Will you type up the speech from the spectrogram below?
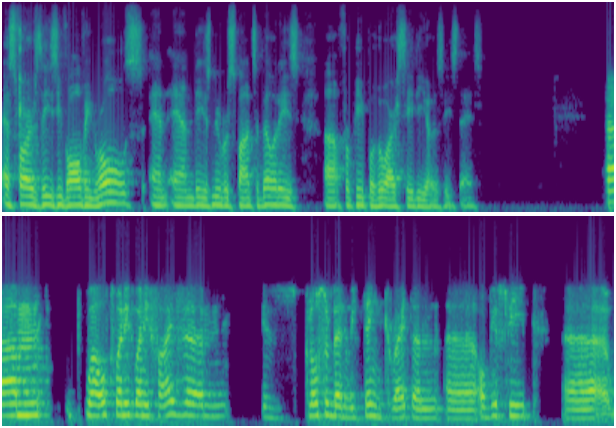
as far as these evolving roles and, and these new responsibilities uh, for people who are CDOs these days? Um, well, 2025 um, is closer than we think, right? And uh, obviously, uh,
